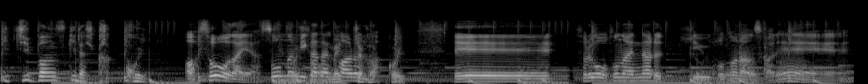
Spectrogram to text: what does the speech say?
一番好きだしかっこいい。あそうなんや。そんな見方変わるんだ。めっちゃかっこいい。へえそれが大人になるっていうことなんですかね。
